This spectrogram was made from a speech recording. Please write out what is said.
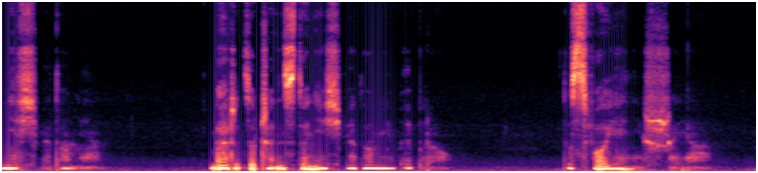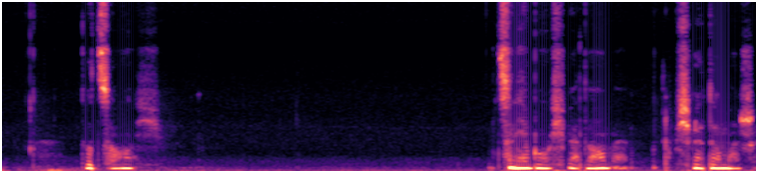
Nieświadomie, bardzo często nieświadomie wybrał to swoje niższe ja. To coś, co nie było świadome lub świadoma, że,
